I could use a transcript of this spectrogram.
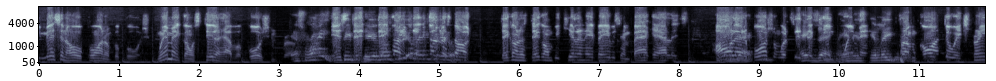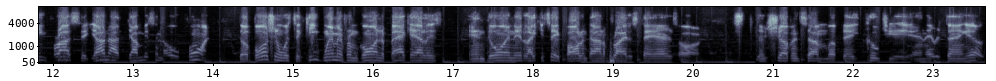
You're missing the whole point of abortion. Women gonna still have abortion, bro. That's right. It's People the- still they don't gonna, kill they gonna start. They're gonna they're gonna be killing their babies in back alleys. All that abortion was to Exactly, keep women from going through extreme process. Y'all not y'all missing the whole point. The abortion was to keep women from going to back alleys and doing it like you say, falling down a flight of stairs or st- uh, shoving something up their coochie and everything else.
